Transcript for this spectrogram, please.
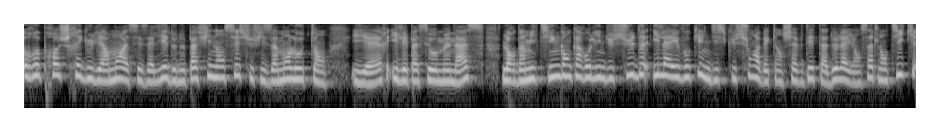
reproche régulièrement à ses alliés de ne pas financer suffisamment l'OTAN. Hier, il est passé aux menaces. Lors d'un meeting en Caroline du Sud, il a évoqué une discussion avec un chef d'État de l'Alliance Atlantique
